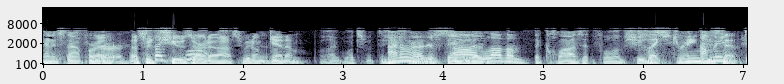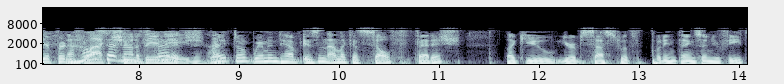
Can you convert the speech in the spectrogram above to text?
And it's not for Right? her. That's what Like, shoes are to us. We don't get them. We're like, what's with the I don't shoes? understand. Oh, I love them. The closet full of shoes. How like strange how is many that? different Now, how black is that shoes not a do you fetish, need? Right? Don't women have? Isn't that like a self fetish? Like you, you're obsessed with putting things on your feet.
